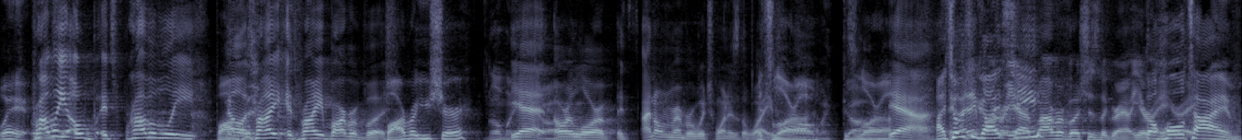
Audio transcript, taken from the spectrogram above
Wait, Probably, oh, it's probably, no, Barbara? it's probably, it's probably Barbara Bush. Barbara, you sure? Oh my yeah, god. or Laura. It's, I don't remember which one is the wife. It's Laura. Oh my god. It's Laura. Yeah. I told you think guys, Barbara, Yeah, see? Barbara Bush is the ground. You're The right, whole right. time.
